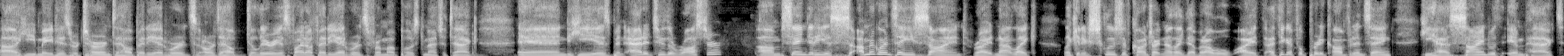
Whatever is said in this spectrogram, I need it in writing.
uh, he made his return to help Eddie Edwards or to help Delirious fight off Eddie Edwards from a post match attack. And he has been added to the roster, um, saying that he is, I'm going to go ahead and say he's signed, right? Not like like an exclusive contract, nothing like that. But I will. I I think I feel pretty confident saying he has signed with Impact.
